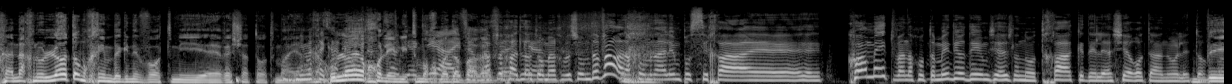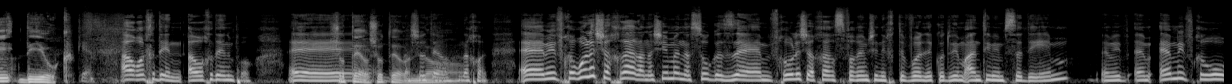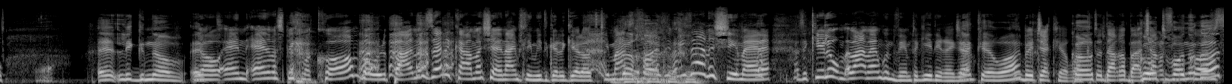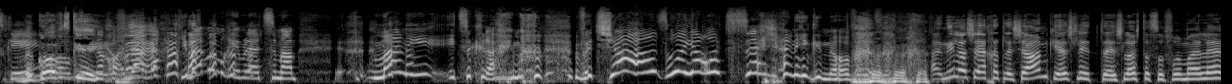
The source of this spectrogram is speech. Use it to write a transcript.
אנחנו לא תומכים בגנבות מרשתות, מאיה. אנחנו לא יכולים לתמוך בדבר הזה. אף אחד לא כן. תומך בשום דבר, אנחנו מנהלים פה שיחה אה, קומית, ואנחנו תמיד יודעים שיש לנו אותך כדי ליישר אותנו לתוך... בדיוק. כן. העורך דין, העורך דין פה. שוטר, שוטר, אני לא... שוטר, נכון. הם יבחרו לשחרר, אנשים מן הסוג הזה, הם יבחרו לשחרר ספרים שנכתבו על ידי כותבים אנטי-ממסדיים. הם, הם, הם יבחרו אה, לגנוב. לא, אין מספיק מקום באולפן הזה לכמה שהעיניים שלי מתגלגלות. כי מה זה, נכון. מי זה האנשים האלה? זה כאילו, מה הם גונבים? תגידי רגע. ג'ק קרואק. בג'ק קרואק, תודה רבה. קורט וונוגוט. בוקובסקי. נכון, כי מה הם אומרים לעצמם? מאני, it's a crime. וצ'ארלס, הוא היה רוצה שאני אגנוב את זה. אני לא שייכת לשם, כי יש לי את אה, שלושת הסופרים האלה,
